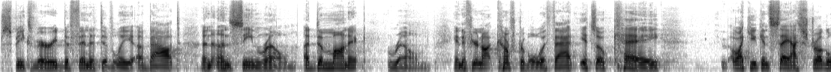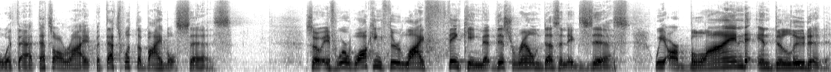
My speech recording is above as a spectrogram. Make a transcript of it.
speaks very definitively about an unseen realm, a demonic realm. And if you're not comfortable with that, it's okay. Like you can say, I struggle with that. That's all right. But that's what the Bible says. So if we're walking through life thinking that this realm doesn't exist, we are blind and deluded.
